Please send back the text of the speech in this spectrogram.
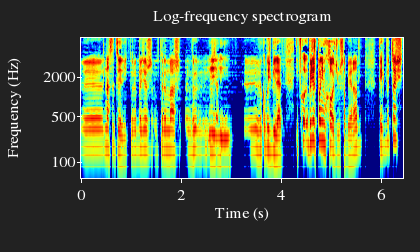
y, na Sycylii, który będziesz, w którym masz wy, Mhm. y, wykupić bilet i będziesz po nim chodził sobie, no jakby coś,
